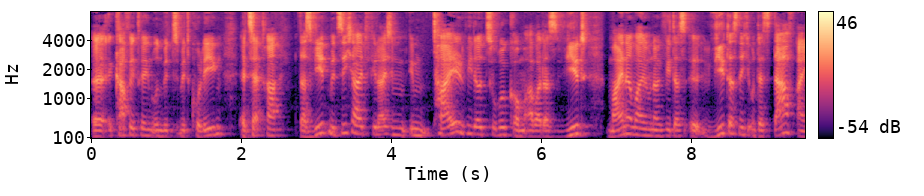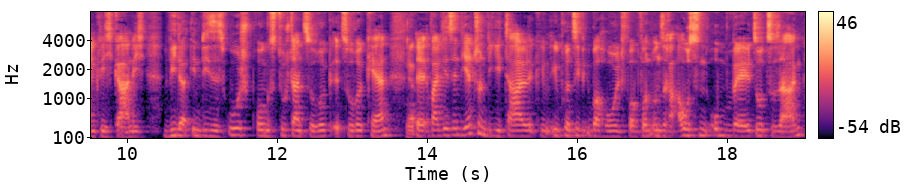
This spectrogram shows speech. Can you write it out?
äh, Kaffee trinken und mit, mit Kollegen etc. Das wird mit Sicherheit vielleicht im, im, Teil wieder zurückkommen, aber das wird, meiner Meinung nach, wird das, äh, wird das nicht und das darf eigentlich gar nicht wieder in dieses Ursprungszustand zurück, äh, zurückkehren, ja. äh, weil wir sind jetzt schon digital im Prinzip überholt von, von unserer Außenumwelt sozusagen.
